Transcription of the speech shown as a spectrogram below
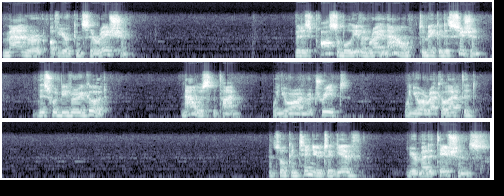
matter of your consideration. If it is possible, even right now, to make a decision, this would be very good. Now is the time when you are on retreat, when you are recollected. And so continue to give your meditations,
